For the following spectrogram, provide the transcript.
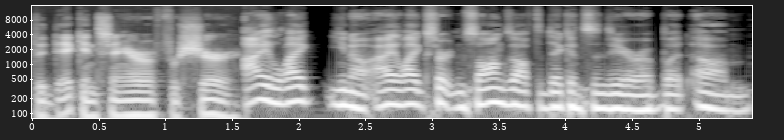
the Dickinson era for sure. I like, you know, I like certain songs off the Dickinson's era, but um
